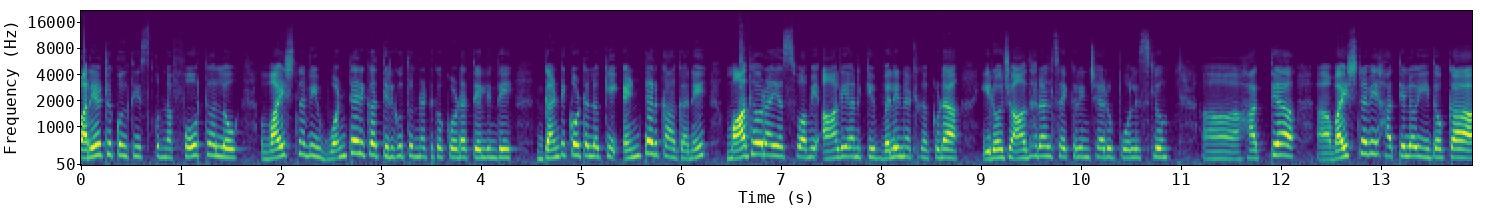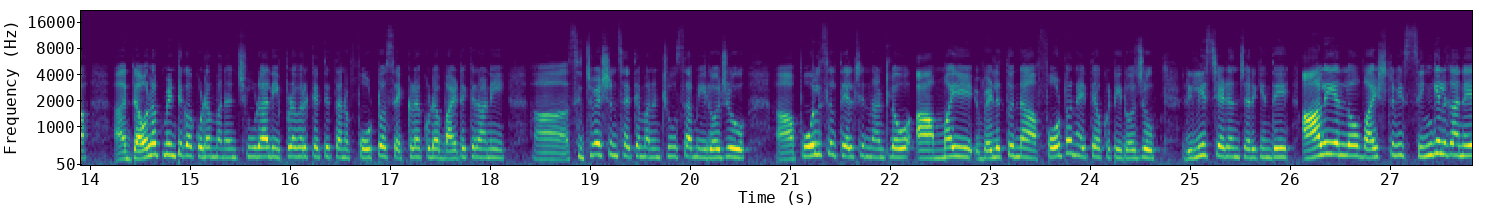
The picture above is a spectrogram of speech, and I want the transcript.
పర్యాటకులు తీసుకున్న ఫోటోల్లో వైష్ణవి ఒంటరిగా తిరుగుతున్నట్టుగా కూడా తేలింది. గండికోటలోకి ఎంటర్ కాగానే మాధవరాయ స్వామి ఆలయానికి వెళ్ళినట్లుగా కూడా ఈరోజు ఆధారాలు సేకరించారు పోలీసులు. హత్య వైష్ణవి హత్యలో ఇదొక డెవలప్మెంట్గా కూడా మనం చూడాలి. ఇప్పటివరకైతే తన ఫొటోస్ ఎక్కడ కూడా బయటకు రాని సిచ్యువేషన్స్ అయితే మనం చూసాం. ఈరోజు పోలీసులు తేల్చిన దాంట్లో ఆ అమ్మాయి వెళుతున్న ఫోటోనైతే అయితే ఒకటి ఈరోజు రిలీజ్ చేయడం జరిగింది. ఆలయంలో వైష్ణవి సింగిల్ గానే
